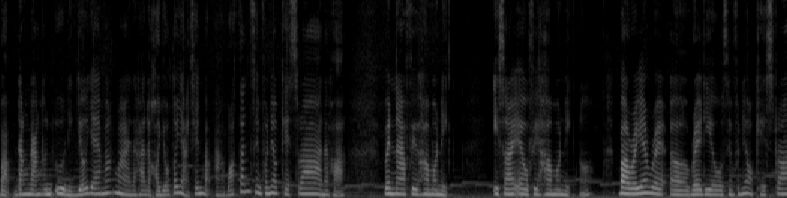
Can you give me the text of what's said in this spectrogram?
แบบดัง ๆ อื่น ๆ อีกเยอะแยะมากมายนะคะเดี๋ยวขอยกตัวอย่างเช่นแบบอ่า Boston Symphony Orchestra นะคะ Vienna Philharmonic Israel Philharmonic เนาะ Bavarian Ra- เอ่อ Radio Symphony Orchestra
